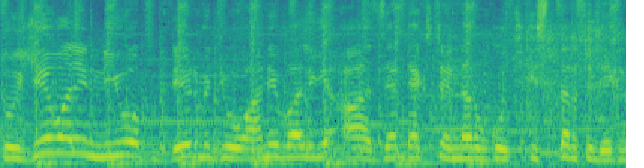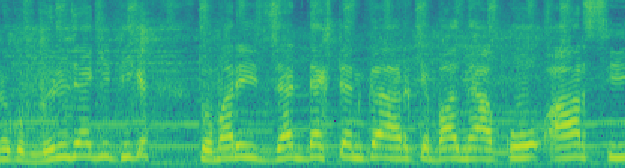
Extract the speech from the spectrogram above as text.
तो ये वाली न्यू अपडेट में जो आने वाली है, आज जेड एक्स टेन कुछ इस तरह से देखने को मिल जाएगी, ठीक है? तो हमारी जेड एक्स टेन का के बाद मैं आपको R C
